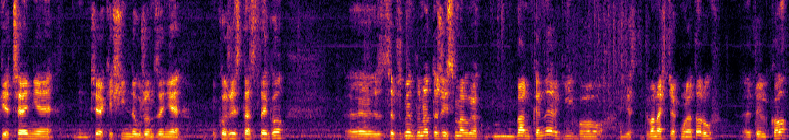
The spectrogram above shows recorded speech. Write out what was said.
pieczenie mm, czy jakieś inne urządzenie korzysta z tego e, ze względu na to, że jest mały bank energii, bo jest 12 akumulatorów e, tylko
